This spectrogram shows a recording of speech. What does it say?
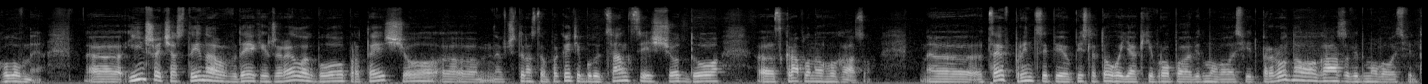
головне. Е, Інша частина в деяких джерелах було про те, що в 14 пакеті будуть санкції щодо е, скрапленого газу. Е, Це, в принципі, після того, як Європа відмовилась від природного газу, відмовилась від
